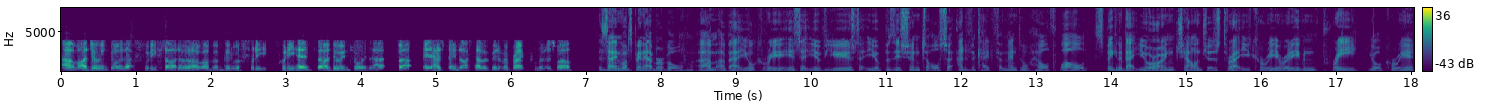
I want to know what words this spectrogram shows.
um, I do enjoy that footy side of it. I'm a bit of a footy footy head, so I do enjoy that. But it has been nice to have a bit of a break from it as well. Zane, what's been admirable um, about your career is that you've used your position to also advocate for mental health while speaking about your own challenges throughout your career and even pre your career.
